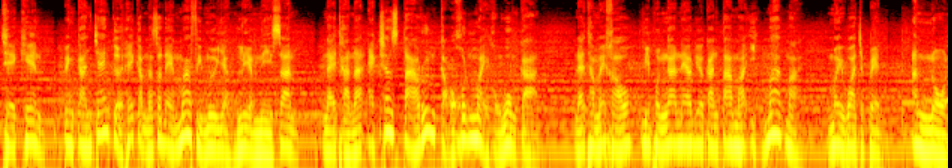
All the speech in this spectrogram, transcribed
Taken เป็นการแจ้งเกิดให้กับนักแสดงมากฝีมืออย่างเลียมนีสันในฐานะ action star รุ่นเก่าคนใหม่ของวงการ และทำให้เขามีผลงานแนวเดียวกันตามมาอีกมากมาย ไม่ว่าจะเป็น Unknown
